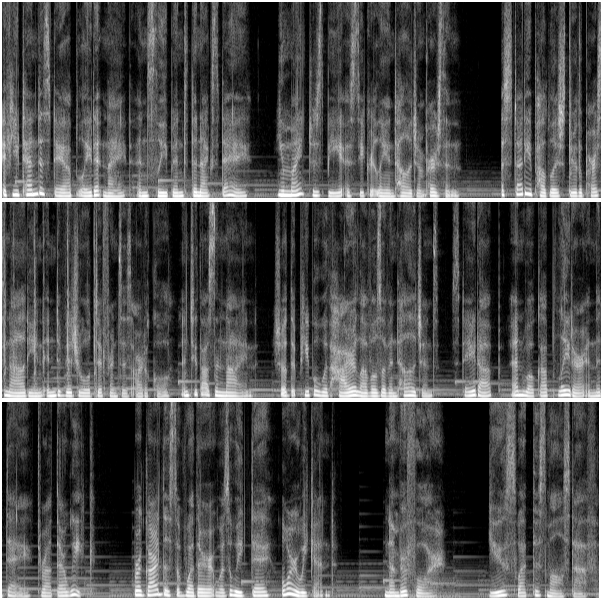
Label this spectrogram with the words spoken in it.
If you tend to stay up late at night and sleep into the next day, you might just be a secretly intelligent person. A study published through the Personality and Individual Differences article in 2009 showed that people with higher levels of intelligence stayed up and woke up later in the day throughout their week, regardless of whether it was a weekday or a weekend. Number four, you sweat the small stuff.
